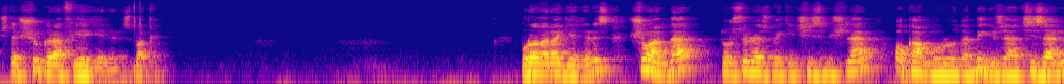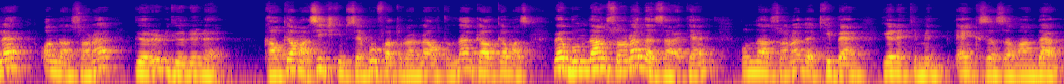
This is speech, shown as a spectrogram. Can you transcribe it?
işte şu grafiğe geliriz. Bakın. Buralara geliriz. Şu anda Dursun Özbek'i çizmişler. Okan Buruk'u da bir güzel çizerler. Ondan sonra görür gününü. Kalkamaz. Hiç kimse bu faturanın altından kalkamaz. Ve bundan sonra da zaten bundan sonra da ki ben yönetimin en kısa zamanda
